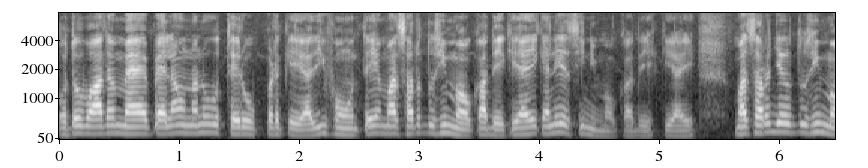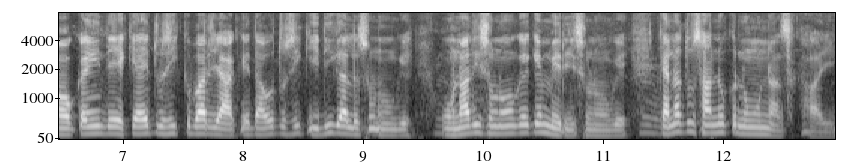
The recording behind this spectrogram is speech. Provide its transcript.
ਉਹ ਤੋਂ ਬਾਅਦ ਮੈਂ ਪਹਿਲਾਂ ਉਹਨਾਂ ਨੂੰ ਉੱਥੇ ਰੋਪੜ ਕੇ ਆ ਜੀ ਫੋਨ ਤੇ। ਮੈਂ ਸਰ, ਤੁਸੀਂ ਮੌਕਾ ਦੇ ਕੇ ਆਏ? ਕਹਿੰਦੇ, ਅਸੀਂ ਨਹੀਂ ਮੌਕਾ ਦੇਖ ਕੇ ਆਏ। ਮੈਂ ਸਰ, ਜਦੋਂ ਤੁਸੀਂ ਮੌਕਾ ਹੀ ਦੇਖ ਕੇ ਆਏ, ਤੁਸੀਂ ਇੱਕ ਵਾਰ ਜਾ ਕੇ ਤਾਂ ਤੁਸੀਂ ਕਿਹਦੀ ਗੱਲ ਸੁਣੋਗੇ? ਉਹਨਾਂ ਦੀ ਸੁਣੋਗੇ ਕਿ ਮੇਰੀ ਸੁਣੋਗੇ? ਕਹਿੰਦਾ, ਤੂੰ ਸਾਨੂੰ ਕਾਨੂੰਨ ਨਾ ਸਿਖਾ ਜੀ।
